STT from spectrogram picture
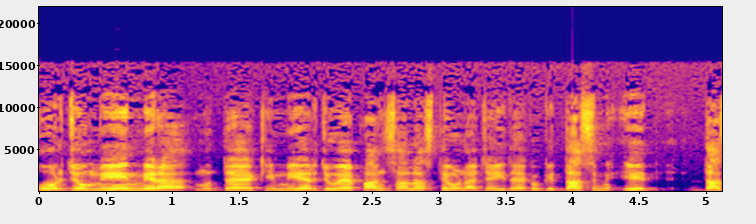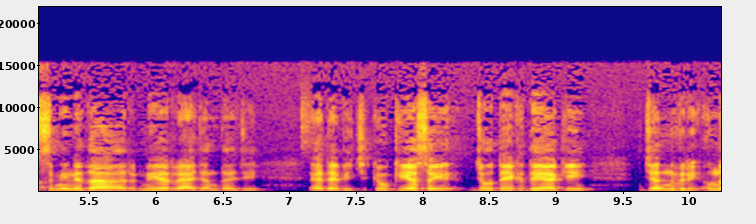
ਔਰ ਜੋ ਮੇਨ ਮੇਰਾ ਮੁੱਦਾ ਹੈ ਕਿ ਮੇਅਰ ਜੋ ਹੈ 5 ਸਾਲ ਵਾਸਤੇ ਹੋਣਾ ਚਾਹੀਦਾ ਹੈ, ਕਿਉਂਕਿ 10 ਮ- ਇਹ 10 ਮਹੀਨੇ ਦਾ ਮੇਅਰ ਰਹਿ ਜਾਂਦਾ ਜੀ, ਇਹਦੇ ਵਿੱਚ। ਕਿਉਂਕਿ ਅਸੀਂ ਜੋ ਦੇਖਦੇ ਹਾਂ ਕਿ ਜਨਵਰੀ 29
